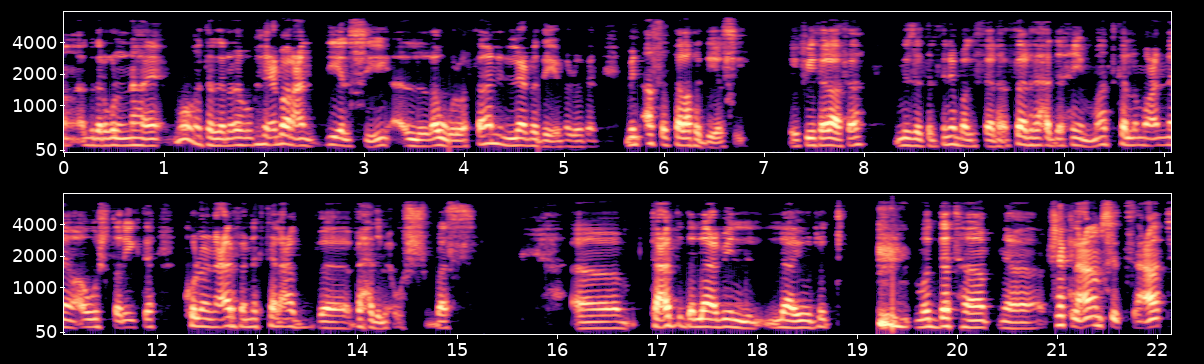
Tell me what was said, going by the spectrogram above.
أقدر أقول إنها مو تقدر هي عبارة عن DLC الأول والثاني للعبة دي من أصل ثلاثة DLC في ثلاثة نزلت الاثنين باقي الثالثة الثالثة لحد الحين ما تكلموا عنه أو إيش طريقته. كلنا نعرف إنك تلعب بأحد الوحوش بس. آه، تعدد اللاعبين لا يوجد. مدتها آه، بشكل عام ست ساعات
